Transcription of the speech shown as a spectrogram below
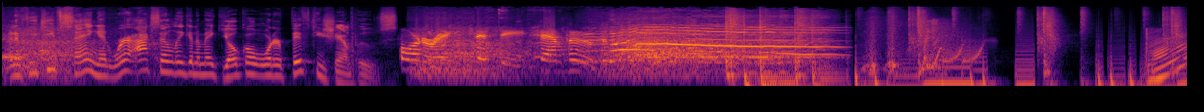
And if we keep saying it, we're accidentally gonna make YOCO order 50 shampoos. Ordering 50 shampoos. Mm-hmm.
